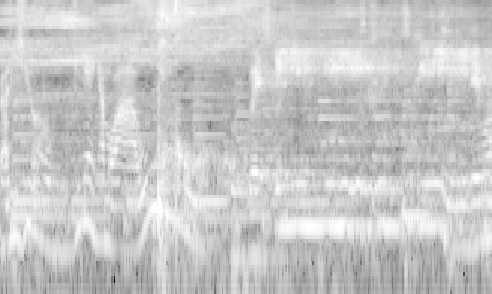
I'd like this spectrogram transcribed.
La vision, viens à moi. Esprit, guidez-moi.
